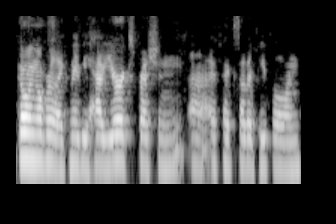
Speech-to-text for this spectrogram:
going over like maybe how your expression uh, affects other people, and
